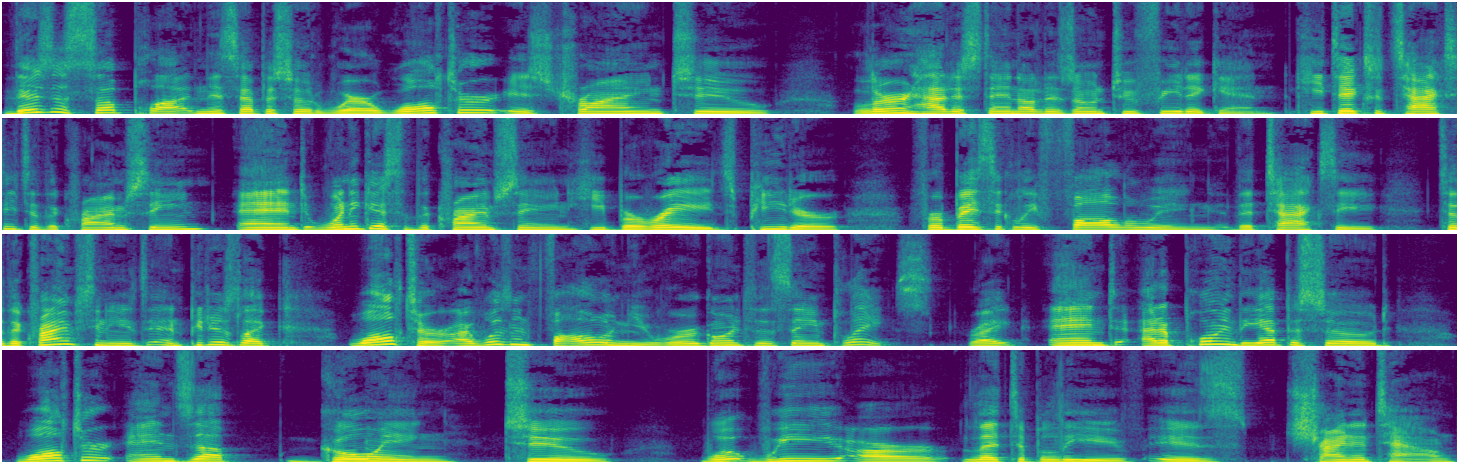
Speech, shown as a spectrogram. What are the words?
there's a subplot in this episode where Walter is trying to learn how to stand on his own two feet again. He takes a taxi to the crime scene, and when he gets to the crime scene, he berates Peter for basically following the taxi to the crime scene. And Peter's like, Walter, I wasn't following you. We we're going to the same place, right? And at a point in the episode, Walter ends up going to what we are led to believe is Chinatown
